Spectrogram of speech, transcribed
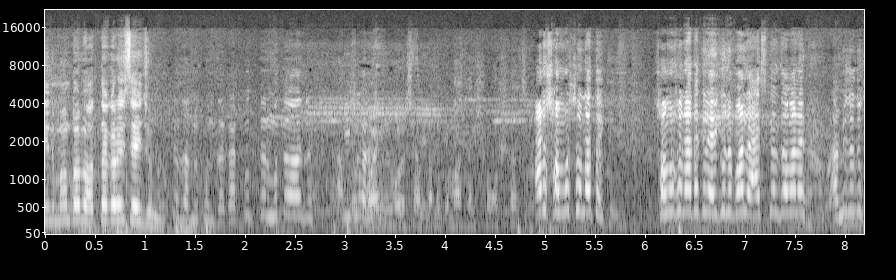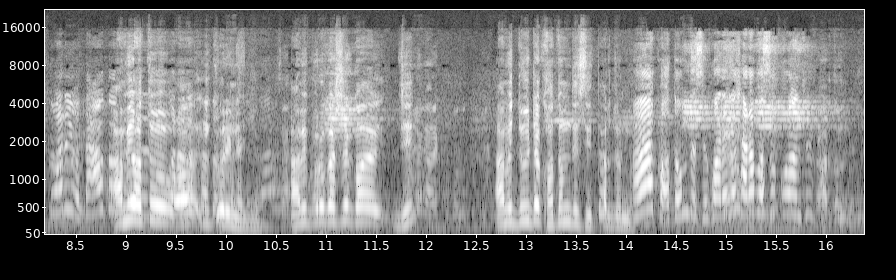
নির্মমভাবে হত্যা করা হয়েছে এই জন্য। আরে সমস্যা না থাকে। সমস্যা না থাকলে এইগুলো বলে আজকাল জামানে আমি যদি করিও তাও তো আমি অত ই করি নাই আমি প্রকাশ্যে জি? আমি দুইটা খতম দিছি তার জন্য। হ্যাঁ খতম করে না সারা বছর কোরআন শরীফ খতম দেছে।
